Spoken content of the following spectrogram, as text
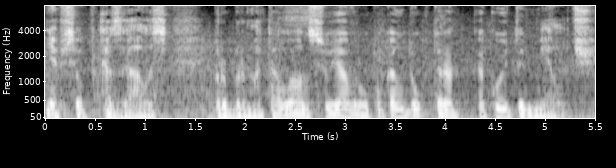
Мне все показалось», — пробормотал он, суя в руку кондуктора какую-то мелочь.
